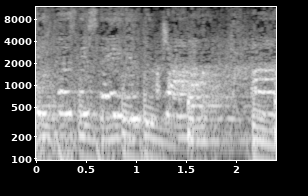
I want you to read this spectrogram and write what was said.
because they stay in the job.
